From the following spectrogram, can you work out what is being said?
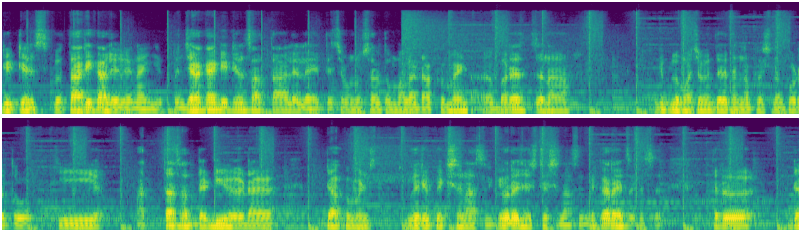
डिटेल्स किंवा तारीख आलेल्या नाही आहेत पण ज्या काही डिटेल्स आत्ता आलेल्या आहेत त्याच्यानुसार तुम्हाला डॉक्युमेंट बऱ्याच जण डिप्लोमाच्या विद्यार्थ्यांना प्रश्न पडतो की आत्ता सध्या डी डा डॉक्युमेंट्स व्हेरिफिकेशन असेल किंवा रजिस्ट्रेशन असेल ते करायचं कसं? तर ड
